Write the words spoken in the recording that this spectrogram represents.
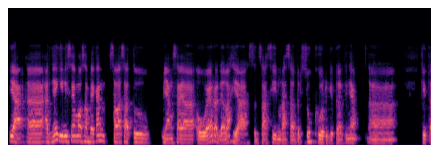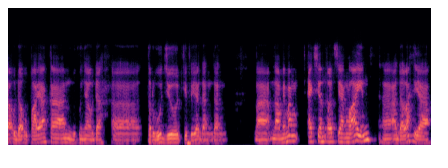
ya uh, artinya gini saya mau sampaikan salah satu yang saya aware adalah ya sensasi merasa bersyukur gitu. Artinya uh, kita udah upayakan bukunya udah uh, terwujud gitu ya dan dan nah nah memang action urge yang lain uh, adalah ya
